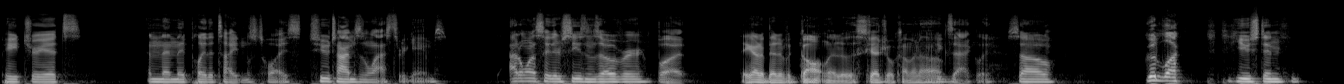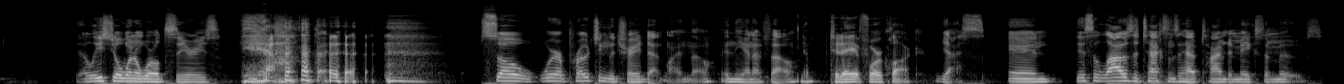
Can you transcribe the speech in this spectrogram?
Patriots, and then they play the Titans twice, two times in the last three games. I don't want to say their season's over, but They got a bit of a gauntlet of the schedule coming up. exactly. So good luck, Houston. At least you'll win a World Series. Yeah. So we're approaching the trade deadline, though, in the NFL. Yep. Today at four o'clock. Yes. And this allows the Texans to have time to make some moves.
